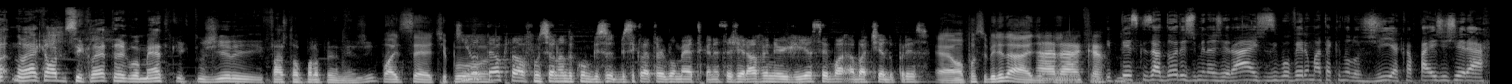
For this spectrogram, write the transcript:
é, não é aquela bicicleta ergométrica que tu gira e faz tua própria energia? Pode ser, tipo. Tinha hotel que tava funcionando com bici- bicicleta ergométrica, né? Você gerava energia, você ba- abatia do preço. É uma possibilidade. né? Enfim. E pesquisadores de Minas Gerais desenvolveram uma tecnologia capaz de gerar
